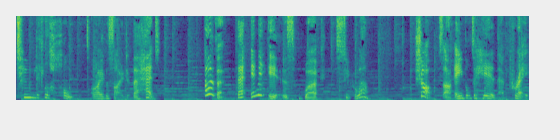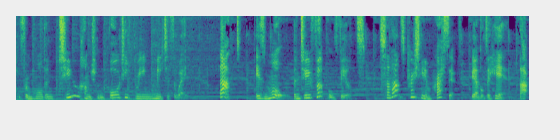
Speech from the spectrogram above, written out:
two little holes either side of their head. However, their inner ears work super well. Sharks are able to hear their prey from more than 243 metres away. Is more than two football fields. So that's pretty impressive to be able to hear that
